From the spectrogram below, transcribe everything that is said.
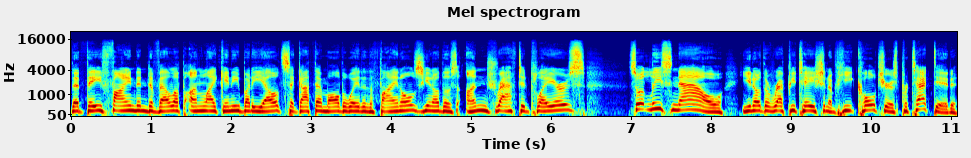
that they find and develop unlike anybody else that got them all the way to the finals. You know, those undrafted players. So at least now, you know, the reputation of Heat culture is protected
